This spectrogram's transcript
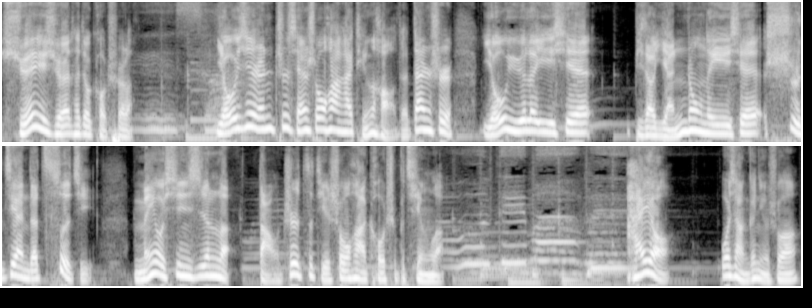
学一学他就口吃了。有一些人之前说话还挺好的，但是由于了一些比较严重的一些事件的刺激，没有信心了，导致自己说话口齿不清了。还有，我想跟你说，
